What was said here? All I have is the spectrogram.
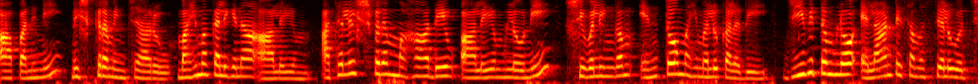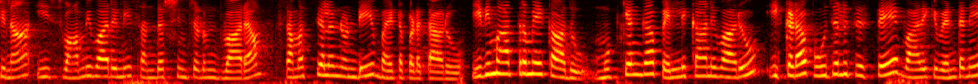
ఆ పనిని నిష్క్రమించారు. మహిమ కలిగిన ఆలయం. అచలేశ్వరం మహాదేవ్ ఆలయంలోని శివలింగం ఎంతో మహిమ మహిమలు కలది. జీవితంలో ఎలాంటి సమస్యలు వచ్చినా ఈ స్వామివారిని సందర్శించడం ద్వారా సమస్యల నుండి బయటపడతారు. ఇది మాత్రమే కాదు ముఖ్యంగా పెళ్ళి కాని వారు ఇక్కడ పూజలు చేస్తే వారికి వెంటనే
